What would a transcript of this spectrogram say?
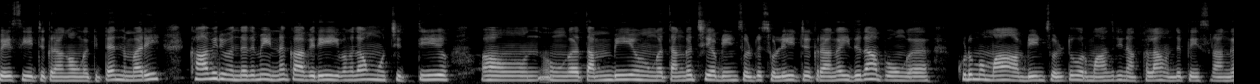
பேசிட்டு இருக்கிறாங்க அவங்கக்கிட்ட இந்த மாதிரி காவிரி வந்ததுமே என்ன காவிரி? இவங்க தான் உங்கள் சித்தி உங்கள் தம்பி உங்கள் தங்கச்சி அப்படின்னு சொல்லிட்டு சொல்லிகிட்டு இருக்கிறாங்க. இதுதான் அப்போ உங்கள் குடும்பமா? அப்படின்னு சொல்லிட்டு ஒரு மாதிரி நக்கெல்லாம் வந்து பேசுகிறாங்க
